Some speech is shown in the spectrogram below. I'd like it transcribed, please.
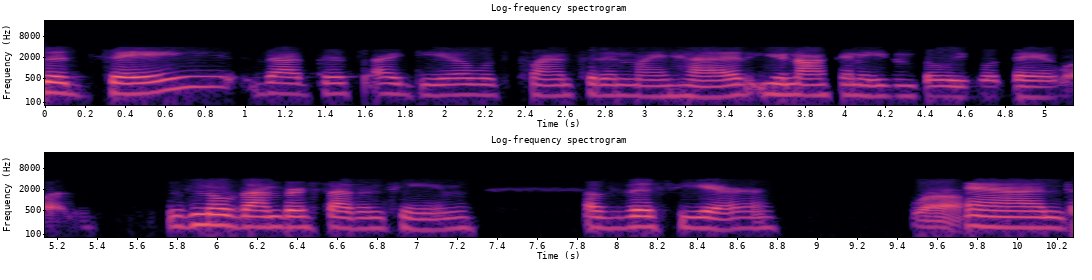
the day that this idea was planted in my head, you're not going to even believe what day it was. It was November 17 of this year. Wow. And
